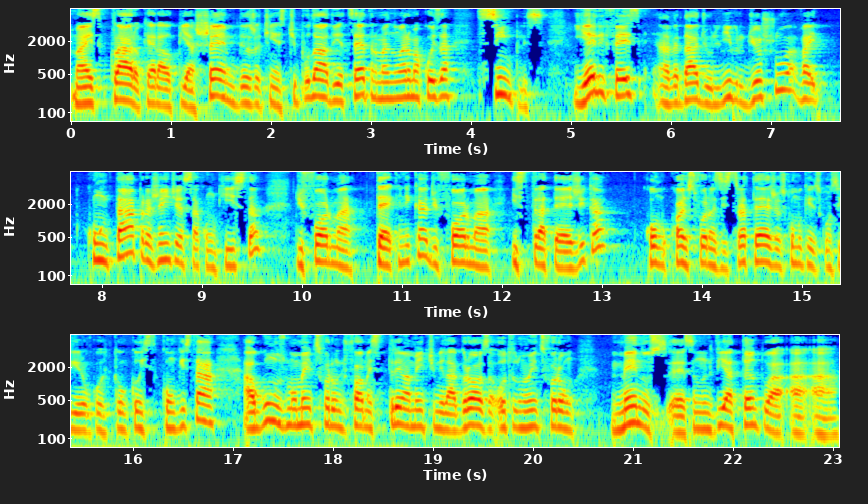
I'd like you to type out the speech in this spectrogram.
mas, claro, que era Al Hashem, Deus já tinha estipulado e etc., mas não era uma coisa simples. E ele fez, na verdade, o livro de Yoshua vai contar para a gente essa conquista de forma técnica, de forma estratégica, como, quais foram as estratégias, como que eles conseguiram conquistar. Alguns momentos foram de forma extremamente milagrosa, outros momentos foram menos, é, você não via tanto a, a, a,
